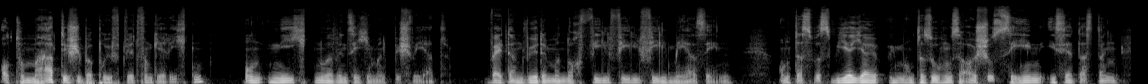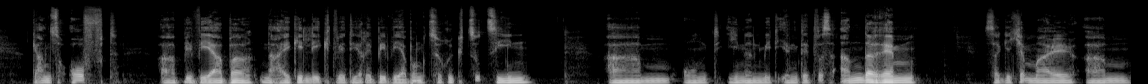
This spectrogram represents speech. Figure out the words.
automatisch überprüft wird von Gerichten und nicht nur, wenn sich jemand beschwert. Weil dann würde man noch viel, viel, viel mehr sehen. Und das, was wir ja im Untersuchungsausschuss sehen, ist ja, dass dann ganz oft äh, Bewerber nahegelegt wird, ihre Bewerbung zurückzuziehen ähm, und ihnen mit irgendetwas anderem, sage ich einmal, ähm,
